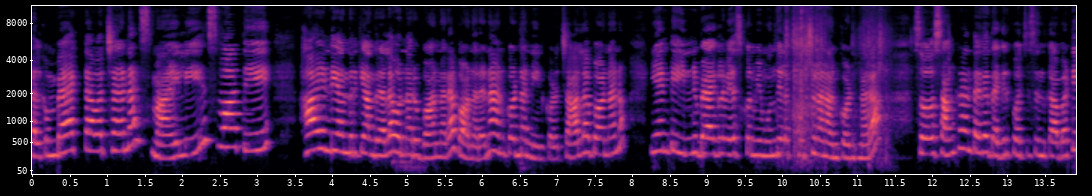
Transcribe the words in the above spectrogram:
Welcome back to our channel Smiley Swathi. Hi అండి అందరికీ. అందరు ఎలా ఉన్నారు? బాగున్నారా? బాగున్నారని అనుకుంటున్నాను. నేను కూడా చాలా బాగున్నాను. ఏంటి ఇన్ని బ్యాగులు వేసుకొని మీ ముందు ఇలా కూర్చున్నాను అనుకుంటున్నారా? సో సంక్రాంతి అయితే దగ్గరికి వచ్చేసింది కాబట్టి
